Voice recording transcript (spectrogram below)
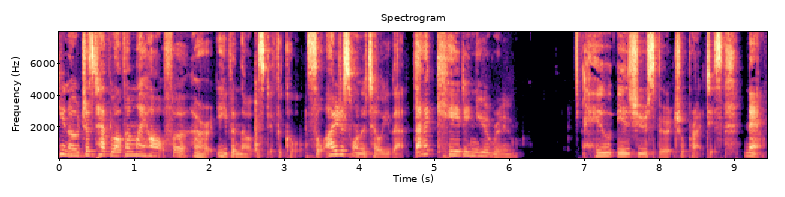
you know, just have love in my heart for her, even though it was difficult. So I just want to tell you that that kid in your room who is your spiritual practice. Now,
